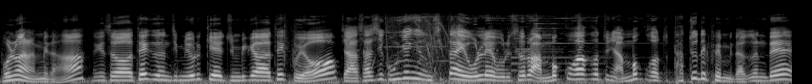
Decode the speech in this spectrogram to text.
볼만합니다. 그래서 덱은 지금 이렇게 준비가 됐고요. 자 사실 공격력 음식 따위 원래 우리 서로 안 먹고 가거든요. 안 먹고 가도 다투 대표입니다. 근데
